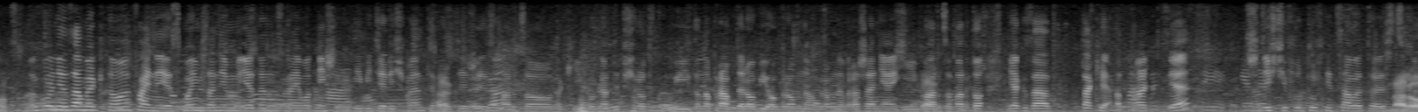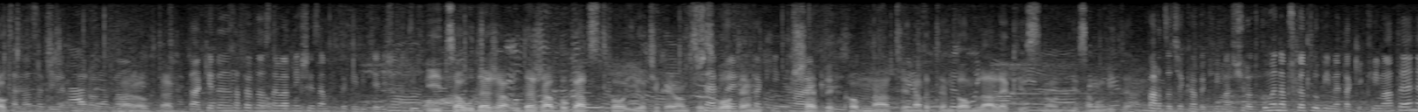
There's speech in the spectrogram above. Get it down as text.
Mocno. Ogólnie zamek no, fajny jest. Moim zdaniem jeden z najładniejszych, jaki widzieliśmy. Tym Tak. bardziej, że jest bardzo taki bogaty w środku i to naprawdę robi ogromne, ogromne wrażenie i bardzo warto. Jak za takie atrakcje 30 funtów niecałe to jest Na rok. cena za bilet na rok. No. Na rok, tak. Tak, jeden na pewno z najładniejszych zamków, jakie widzieliśmy. I co uderza? Uderza bogactwo i ociekające Przepych złotem taki, tak. przepych komnaty. Nawet ten dom lalek jest no, niesamowity. Bardzo ciekawy klimat w środku. My na przykład lubimy takie klimaty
